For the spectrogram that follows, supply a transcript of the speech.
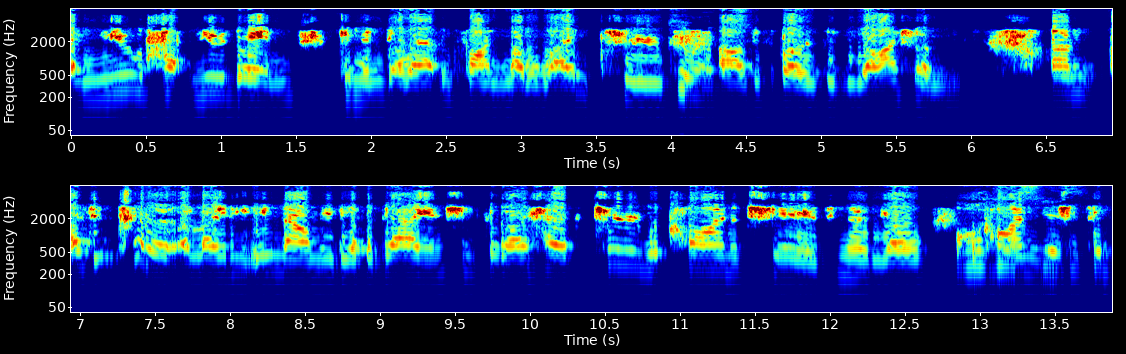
and you ha- you then can then go out and find another way to uh, dispose of the items. Um, I just had a, a lady email me the other day, and she said I have two recliner chairs, you know, the old Oh, recliners. yes, And yes. she said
